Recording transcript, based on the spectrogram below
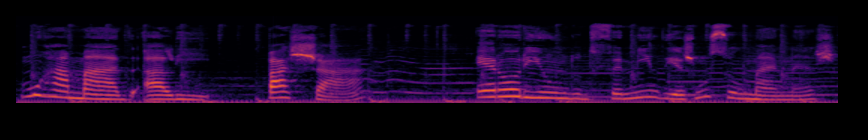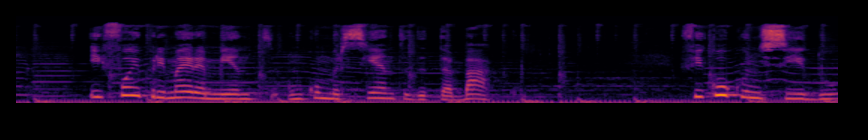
Muhammad Ali Pasha era oriundo de famílias muçulmanas e foi primeiramente um comerciante de tabaco. Ficou conhecido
